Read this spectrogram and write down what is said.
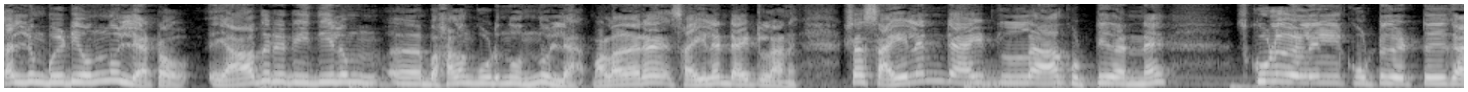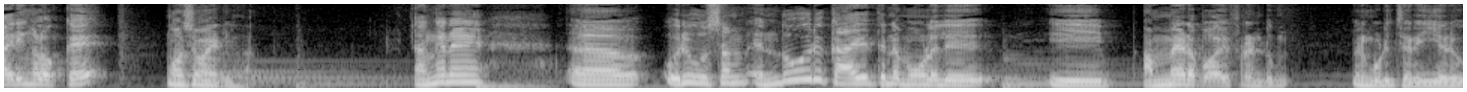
തല്ലും പീടി ഒന്നുമില്ല കേട്ടോ. യാതൊരു രീതിയിലും ബഹളം കൂടുന്ന ഒന്നുമില്ല. വളരെ സൈലന്റ് ആയിട്ടുള്ളതാണ്. പക്ഷെ സൈലന്റ് ആയിട്ടുള്ള ആ കുട്ടി തന്നെ സ്കൂളുകളിൽ കൂട്ടുകെട്ട് കാര്യങ്ങളൊക്കെ മോശമായിട്ടുള്ളതാണ് അങ്ങനെ ഒരു ദിവസം എന്തോ ഒരു കാര്യത്തിന്റെ മുകളിൽ ഈ അമ്മയുടെ ബോയ് ഫ്രണ്ടും ഇവനും കൂടി ചെറിയൊരു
